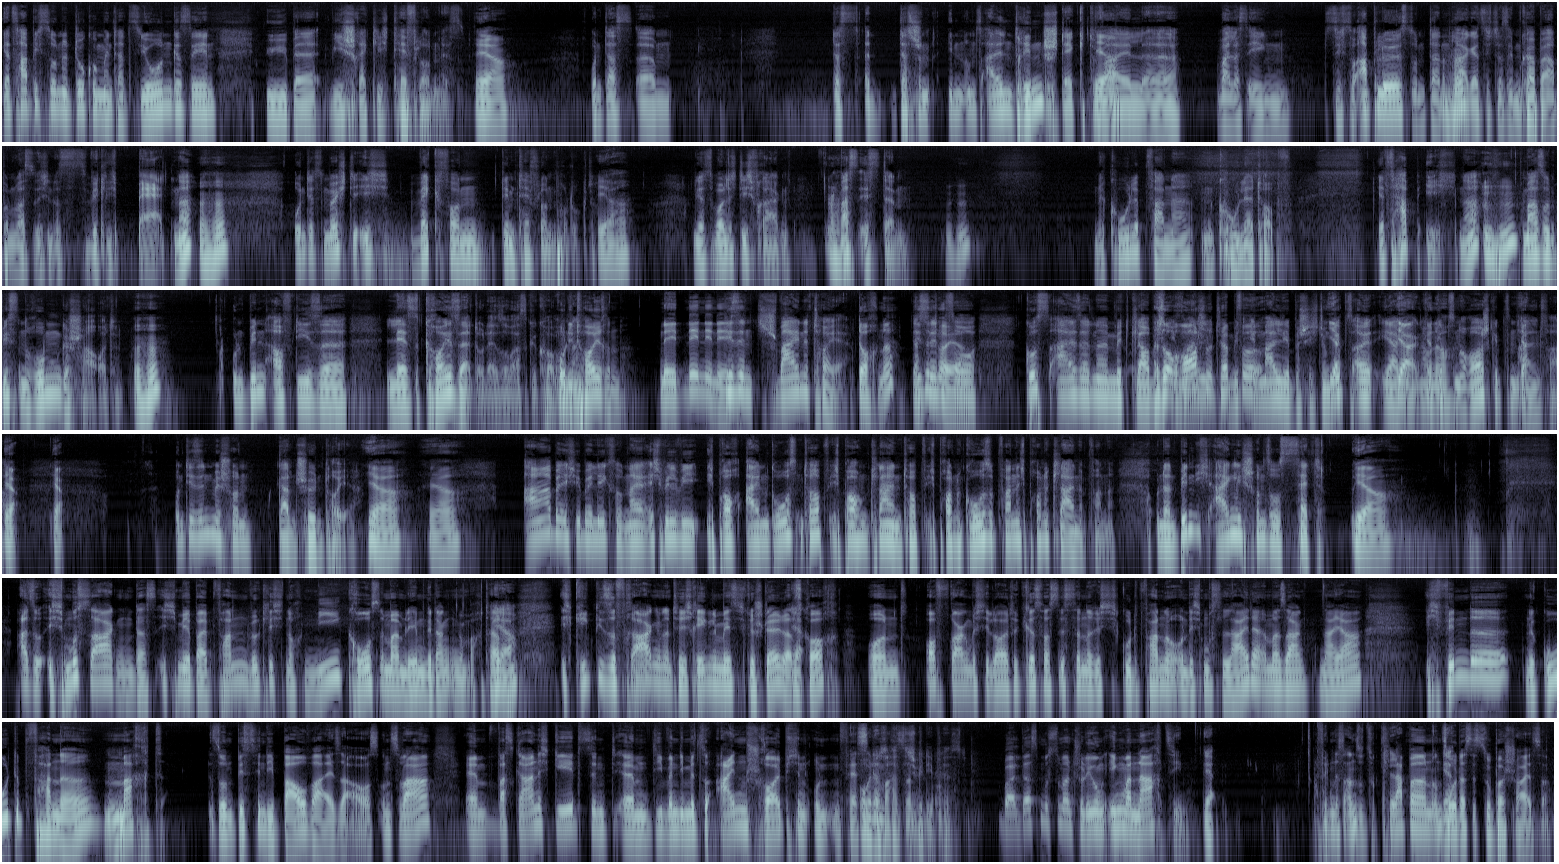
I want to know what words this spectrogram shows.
Jetzt habe ich so eine Dokumentation gesehen über, wie schrecklich Teflon ist. Ja. Und dass ähm, das, äh, das schon in uns allen drin steckt, Ja. weil, äh, weil das eben sich so ablöst und Mhm. dann lagert sich das im Körper ab und was weiß ich, das ist wirklich bad, ne? Mhm. Und jetzt möchte ich weg von dem Teflon-Produkt. Ja. Und jetzt wollte ich dich fragen, was ist denn eine coole Pfanne, ein cooler Topf? Jetzt hab ich ne, mal so ein bisschen rumgeschaut und bin auf diese Les Keusert oder sowas gekommen. Oh, die ne? teuren. Nee, nee, nee, nee. Die sind schweineteuer. Doch, ne? Die Das sind, sind so gusseiserne mit, glaube ich, Also orangene Emal- Töpfe. mit Emaillebeschichtung. Ja. Gibt's, ja, Ja, genau. genau. Gibt's in Orange, gibt's in ja. allen Farben. Ja. Und die sind mir schon ganz schön teuer. Ja. Ja. Aber ich überlege so, naja, ich will wie, ich brauche einen großen Topf, ich brauche einen kleinen Topf, ich brauche eine große Pfanne, ich brauche eine kleine Pfanne. Und dann bin ich eigentlich schon so set. Ja. Also ich muss sagen, dass ich mir bei Pfannen wirklich noch nie groß in meinem Leben Gedanken gemacht habe. Ja. Ich kriege diese Fragen natürlich regelmäßig gestellt als Ja. Koch und oft fragen mich die Leute, Chris, was ist denn eine richtig gute Pfanne? Und ich muss leider immer sagen, naja, ich finde, eine gute Pfanne Mhm. macht so ein bisschen die Bauweise aus. Und zwar, ähm, was gar nicht geht, sind ähm, die, wenn die mit so einem Schräubchen unten Oh, festgemacht das hasse ich sind. wie die Pest. Weil das musste man, Entschuldigung, irgendwann nachziehen Ja. fängt das an so zu klappern und Ja. so, das ist super scheiße.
